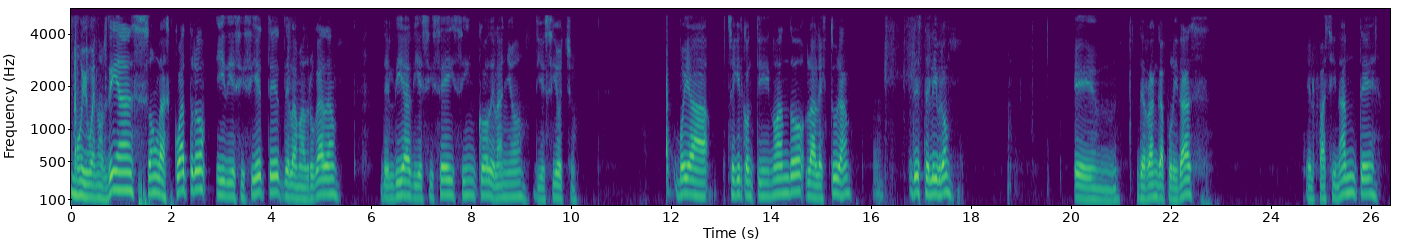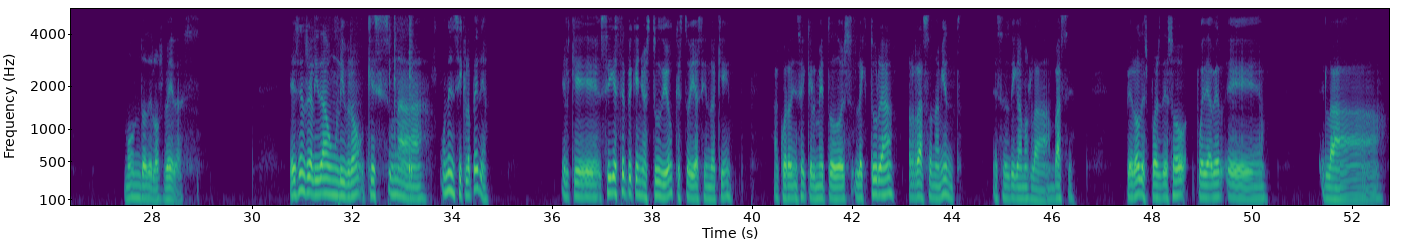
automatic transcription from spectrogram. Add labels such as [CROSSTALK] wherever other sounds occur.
Muy buenos días, son las 4 y 17 de la madrugada del día 16-5 del año 18. Voy a seguir continuando la lectura de este libro eh, de Ranga Puridas, el fascinante mundo de los Vedas. Es en realidad un libro que es una, una enciclopedia. El que sigue este pequeño estudio que estoy haciendo aquí, acuérdense que el método es lectura, razonamiento. Esa es, digamos, la base. Pero después de eso puede haber eh, la,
